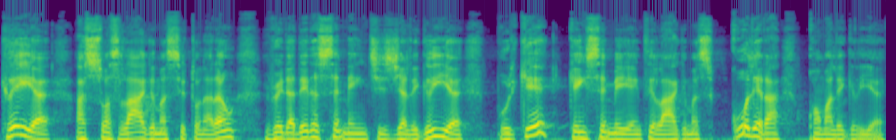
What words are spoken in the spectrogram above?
Creia, as suas lágrimas se tornarão verdadeiras sementes de alegria, porque quem semeia entre lágrimas colherá com alegria.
